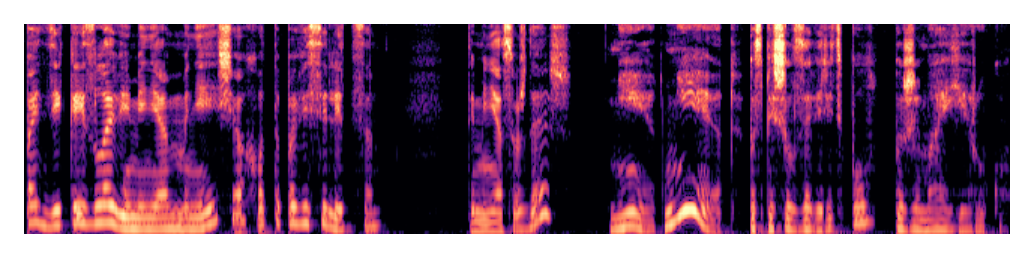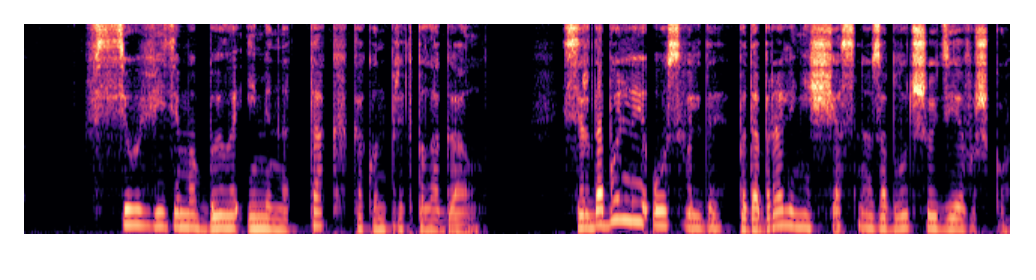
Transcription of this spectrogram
поди-ка излови меня, мне еще охота повеселиться. Ты меня осуждаешь? «Нет, нет», — поспешил заверить Пол, пожимая ей руку. Все, видимо, было именно так, как он предполагал. Сердобольные Освальды подобрали несчастную заблудшую девушку,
